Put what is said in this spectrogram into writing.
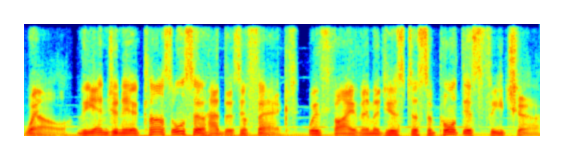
Well, the engineer class also had this effect, with 5 images to support this feature.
